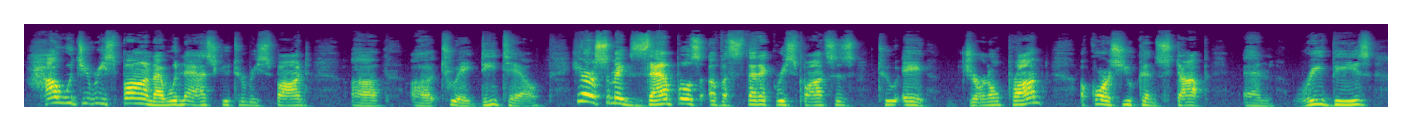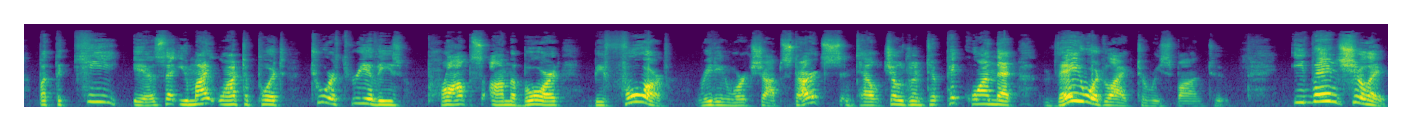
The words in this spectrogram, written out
How would you respond? I wouldn't ask you to respond uh, uh, to a detail. Here are some examples of aesthetic responses to a journal prompt. Of course, you can stop and read these, but the key is that you might want to put two or three of these prompts on the board before reading workshop starts and tell children to pick one that they would like to respond to. Eventually,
